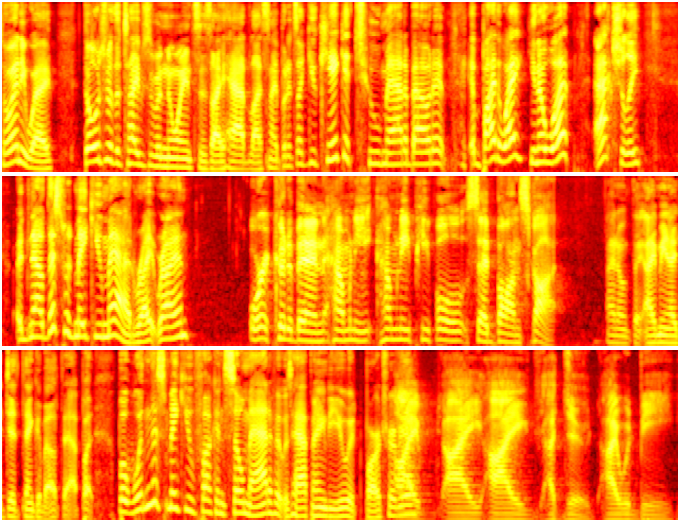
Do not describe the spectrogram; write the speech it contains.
So anyway, those were the types of annoyances I had last night. But it's like you can't get too mad about it. By the way, you know what? Actually, uh, now this would make you mad, right, Ryan? Or it could have been how many how many people said Bon Scott? I don't think. I mean, I did think about that, but but wouldn't this make you fucking so mad if it was happening to you at bar trivia? I, I, I, I, dude, I would be.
